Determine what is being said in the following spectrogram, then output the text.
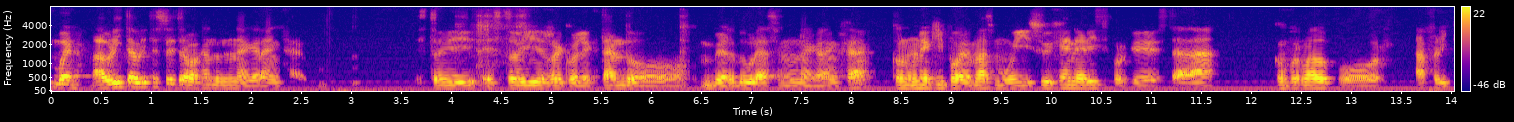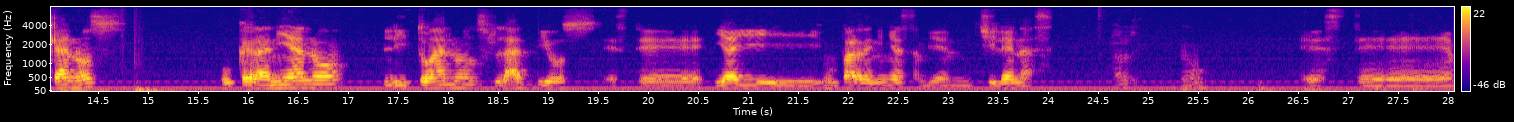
bueno, ahorita, ahorita estoy trabajando en una granja. Estoy, estoy recolectando verduras en una granja con un equipo además muy sui generis porque está conformado por africanos, ucraniano, lituanos, latvios, este, y hay un par de niñas también chilenas. Este,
